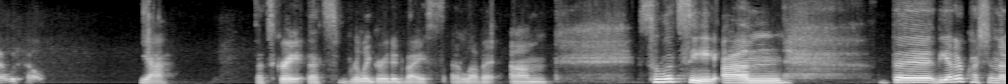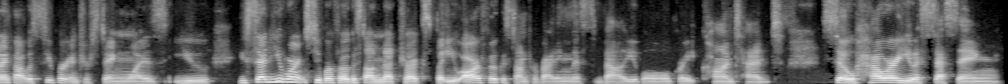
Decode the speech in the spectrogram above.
that would help. Yeah, that's great. That's really great advice. I love it. Um, so let's see. Um, the the other question that I thought was super interesting was you you said you weren't super focused on metrics, but you are focused on providing this valuable, great content. So how are you assessing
